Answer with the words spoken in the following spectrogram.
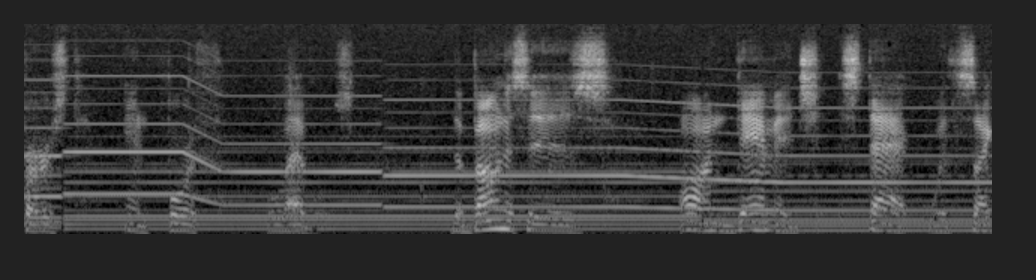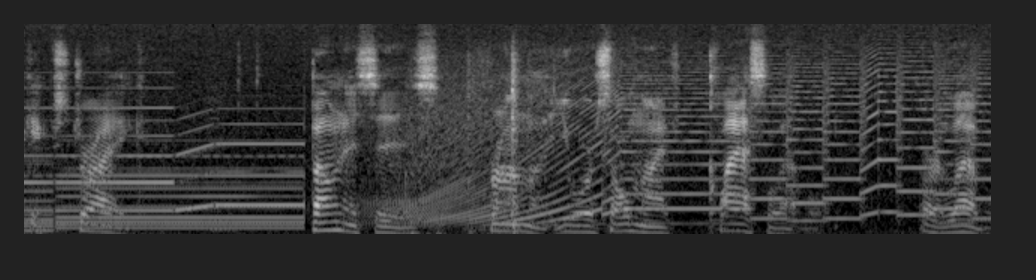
first and fourth levels. The bonuses on damage stack with Psychic Strike bonuses from your soul knife class level or levels.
